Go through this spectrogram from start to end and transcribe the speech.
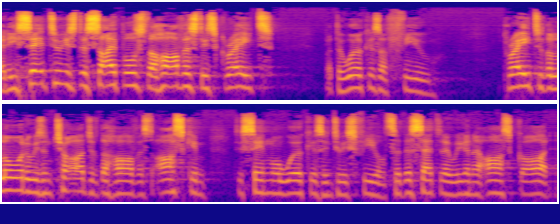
And he said to his disciples, The harvest is great, but the workers are few. Pray to the Lord who is in charge of the harvest. Ask him to send more workers into his field. So this Saturday we're going to ask God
